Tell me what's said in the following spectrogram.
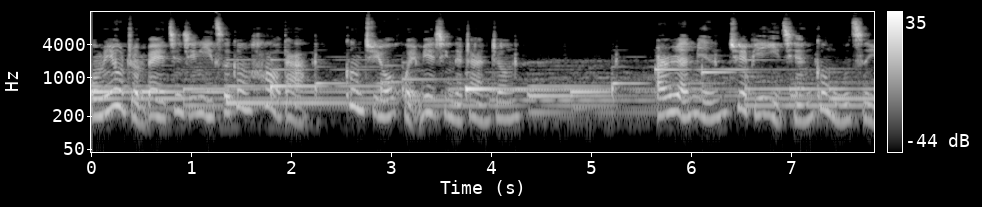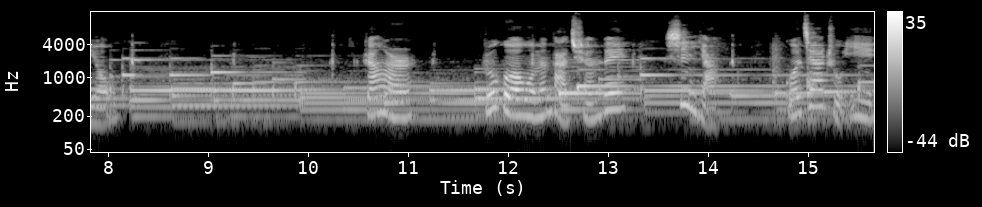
我们又准备进行一次更浩大、更具有毁灭性的战争。而人民却比以前更无自由。然而，如果我们把权威、信仰、国家主义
